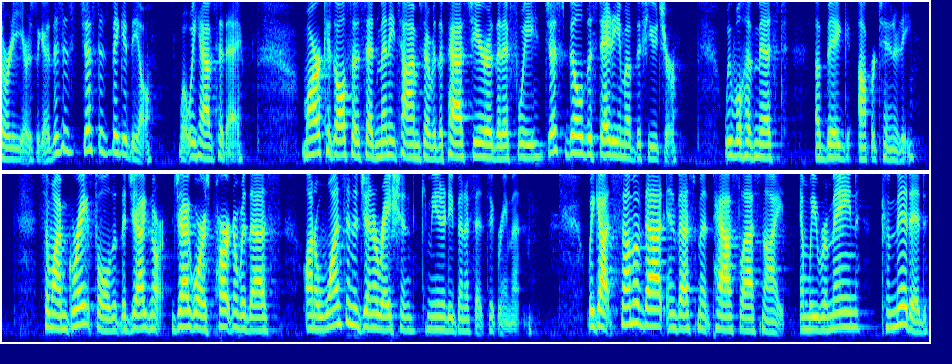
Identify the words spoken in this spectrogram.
30 years ago. This is just as big a deal, what we have today. Mark has also said many times over the past year that if we just build the stadium of the future, we will have missed a big opportunity. So I'm grateful that the Jaguars partner with us on a once in a generation community benefits agreement. We got some of that investment passed last night, and we remain committed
